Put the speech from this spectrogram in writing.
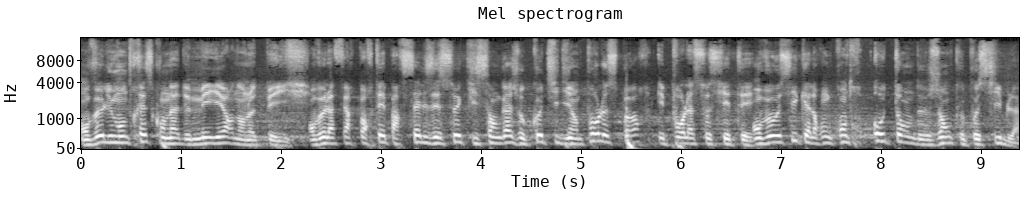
On veut lui montrer ce qu'on a de meilleur dans notre pays. On veut la faire porter par celles et ceux qui s'engagent au quotidien pour le sport et pour la société. On veut aussi qu'elle rencontre autant de gens que possible.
